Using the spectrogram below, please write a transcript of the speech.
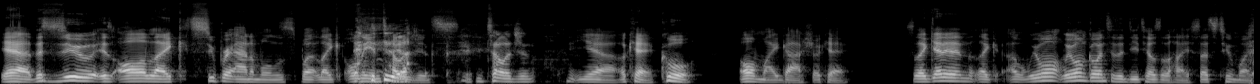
Yeah, this zoo is all like super animals, but like only Yeah. intelligence. Intelligent. yeah. Okay. Cool. Oh my gosh. Okay. So they get in. Like uh, we won't we won't go into the details of the heist. That's too much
